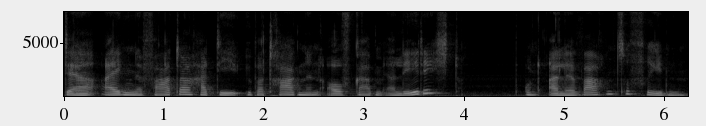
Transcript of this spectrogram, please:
Der eigene Vater hat die übertragenen Aufgaben erledigt und alle waren zufrieden.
